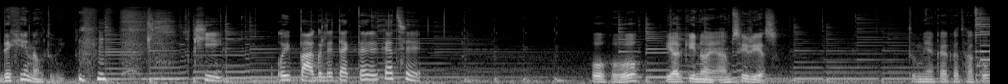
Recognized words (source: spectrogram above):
দেখিয়ে নাও তুমি। কি? ওই পাগলের ডাক্তারের কাছে? ওহো ইয়ার কি নয় আই এম সিরিয়াস তুমি একা একা থাকো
